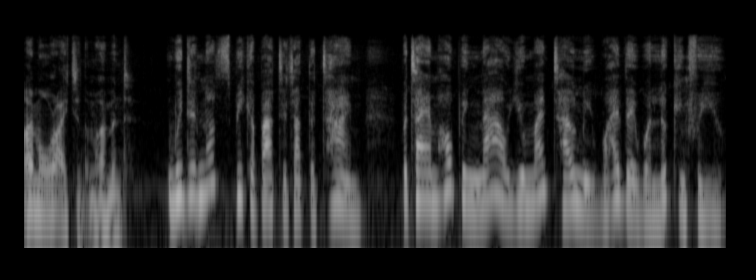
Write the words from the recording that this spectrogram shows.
I'm all right at the moment. We did not speak about it at the time, but I am hoping now you might tell me why they were looking for you.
